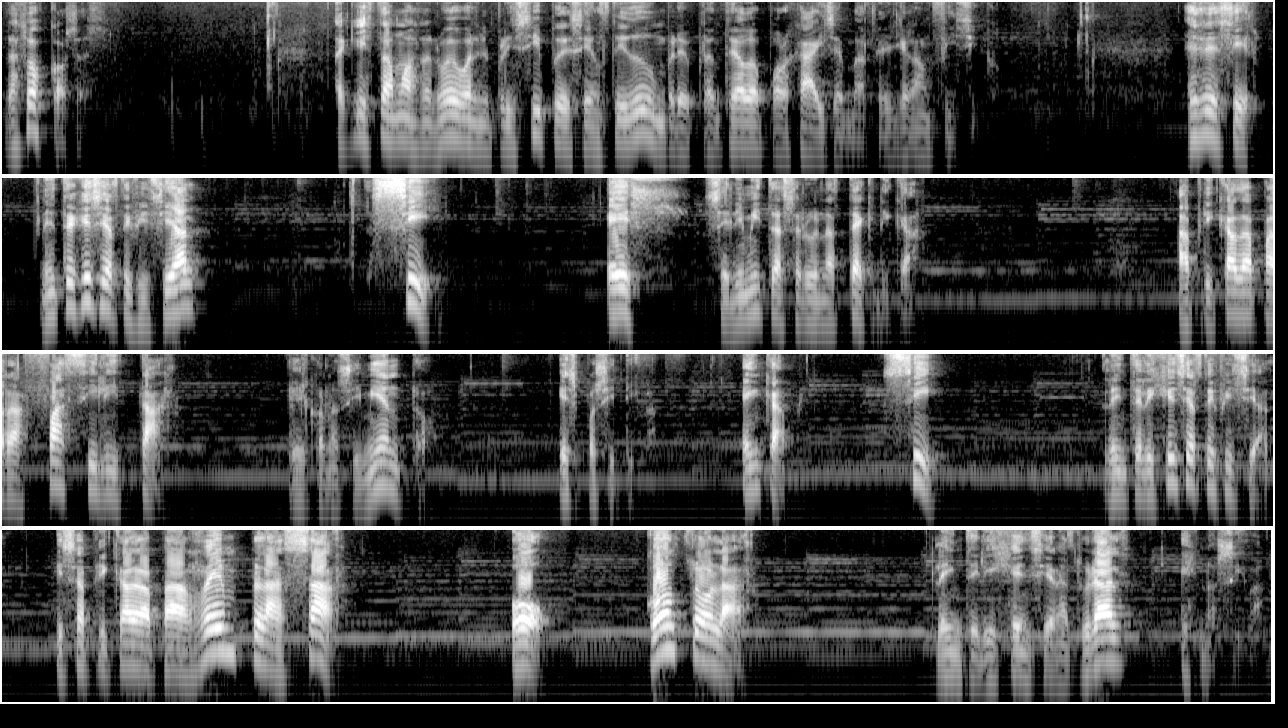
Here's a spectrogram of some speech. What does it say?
las dos cosas. Aquí estamos de nuevo en el principio de certidumbre planteado por Heisenberg, el gran físico. Es decir, la inteligencia artificial sí es, se limita a ser una técnica aplicada para facilitar el conocimiento, es positiva. En cambio, si la inteligencia artificial es aplicada para reemplazar o controlar la inteligencia natural, es nociva.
